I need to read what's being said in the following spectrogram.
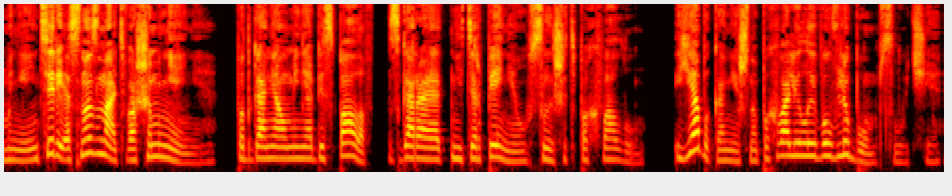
Мне интересно знать ваше мнение. Подгонял меня Беспалов, сгорая от нетерпения услышать похвалу. Я бы, конечно, похвалила его в любом случае,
